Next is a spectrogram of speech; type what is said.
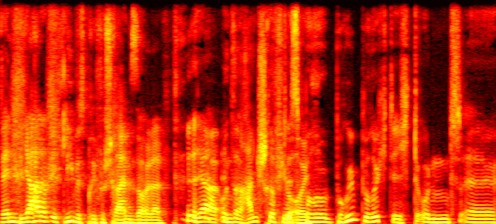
Wenn Bian und ich Liebesbriefe schreiben soll, dann. ja, unsere Handschrift ist euch. berü- berühmt berüchtigt und äh,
